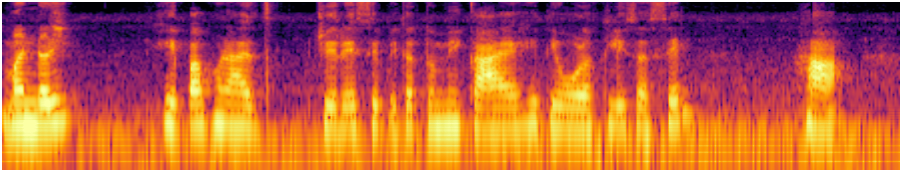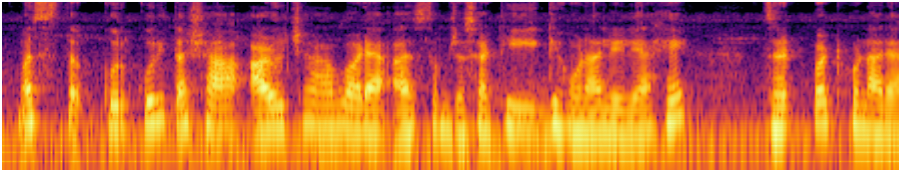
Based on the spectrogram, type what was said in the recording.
मंडळी हे पाहून आजची रेसिपी तर तुम्ही काय आहे ती ओळखलीच असेल. हां मस्त कुरकुरीत अशा आळूच्या वड्या आज तुमच्यासाठी घेऊन आलेल्या आहे. झटपट होणाऱ्या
